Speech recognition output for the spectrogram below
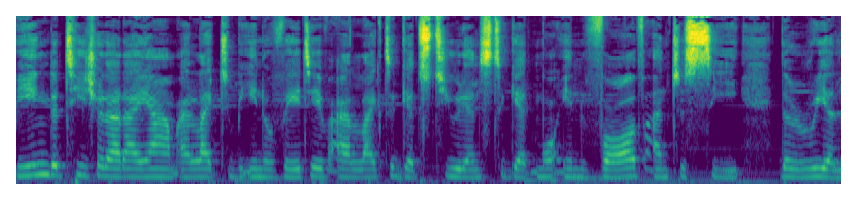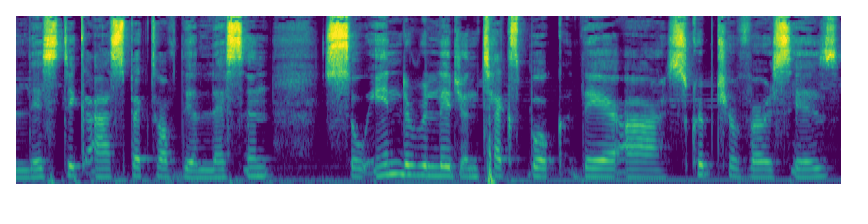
being the teacher that I am, I like to be innovative. I like to get students to get more involved and to see the realistic aspect of their lesson. So, in the religion textbook, there are scripture verses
